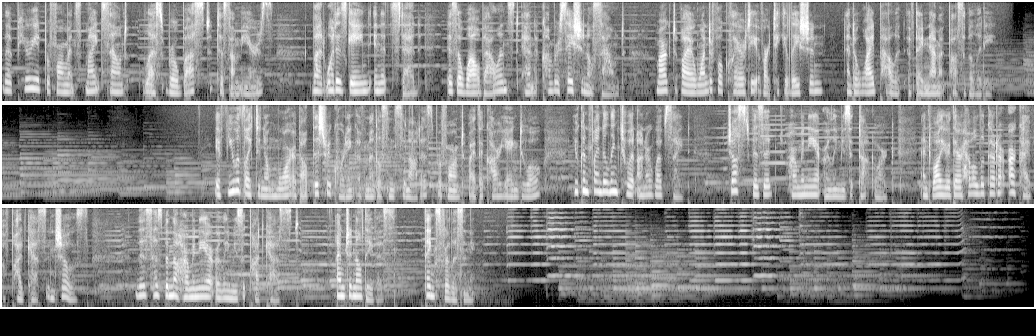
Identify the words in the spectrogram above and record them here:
the period performance might sound less robust to some ears, but what is gained in its stead is a well balanced and conversational sound, marked by a wonderful clarity of articulation and a wide palette of dynamic possibility. If you would like to know more about this recording of Mendelssohn's sonatas performed by the Karr Yang Duo, you can find a link to it on our website. Just visit harmoniaearlymusic.org, and while you're there, have a look at our archive of podcasts and shows. This has been the Harmonia Early Music Podcast. I'm Janelle Davis. Thanks for listening.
